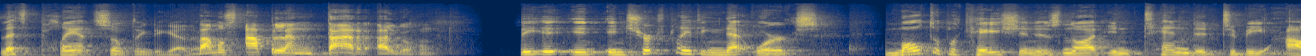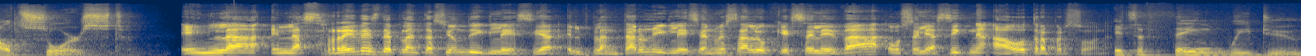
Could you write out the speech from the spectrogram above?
Let's plant something together. Vamos a plantar algo juntos. In, in church planting networks, multiplication is not intended to be outsourced. En, la, en las redes de plantación de iglesia, el plantar una iglesia no es algo que se le da o se le asigna a otra persona. It's a thing we do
